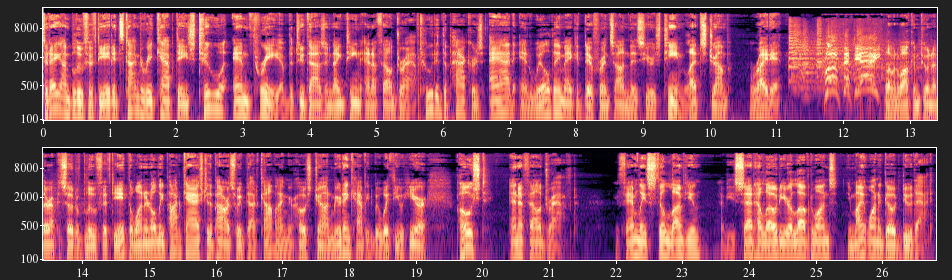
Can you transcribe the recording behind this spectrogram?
Today on Blue 58, it's time to recap days two and three of the 2019 NFL Draft. Who did the Packers add, and will they make a difference on this year's team? Let's jump right in. Blue 58! Hello and welcome to another episode of Blue 58, the one and only podcast to thepowersweep.com. I'm your host, John Meerdink. Happy to be with you here post NFL Draft. Your families still love you? Have you said hello to your loved ones? You might want to go do that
